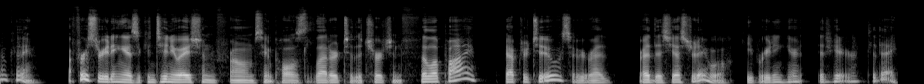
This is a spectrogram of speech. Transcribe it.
Okay. Our first reading is a continuation from St. Paul's letter to the church in Philippi, chapter 2. So we read read this yesterday. We'll keep reading here, it here today.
